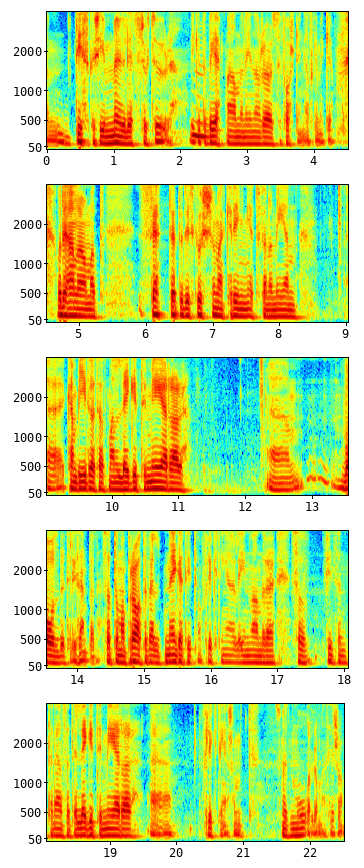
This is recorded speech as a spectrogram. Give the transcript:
um, diskursiv möjlighetsstruktur, vilket mm. är begrepp man använder inom rörelseforskning ganska mycket. Och det handlar om att sättet och diskurserna kring ett fenomen uh, kan bidra till att man legitimerar eh, våldet till exempel. Så att om man pratar väldigt negativt om flyktingar eller invandrare så finns det en tendens att det legitimerar eh, flyktingar som ett, som ett mål om man säger så.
